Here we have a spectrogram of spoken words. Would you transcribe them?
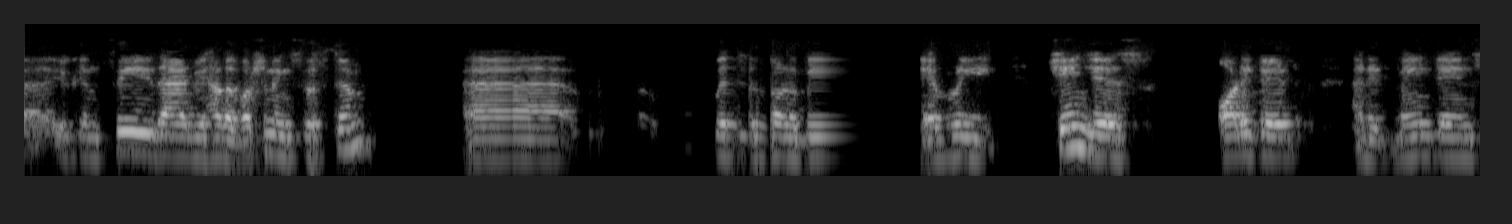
uh, you can see that we have a versioning system, uh, which is going to be every changes audited, and it maintains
